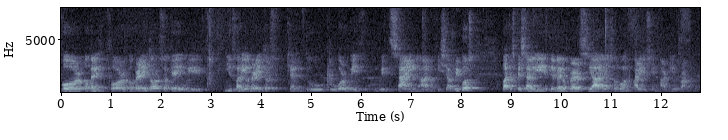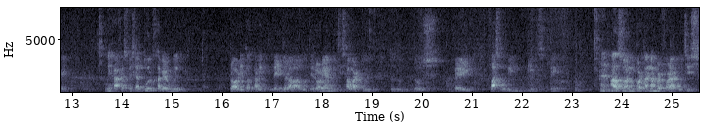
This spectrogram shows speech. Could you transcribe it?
for open for operators. Okay, we usually operators tend to, to work with with signed and official repos, but especially developers, CI, and so on are using RDO Trunk. Okay, we have a special tool. Javier will probably talk a bit later about DeLorean, which is our tool to do those very fast-moving builds. Okay? And also an important number for us, which is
